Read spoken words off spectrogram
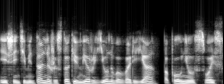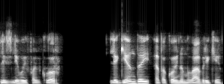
И сентиментально жестокий мир юного варья пополнил свой слезливый фольклор легендой о покойном Лаврике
